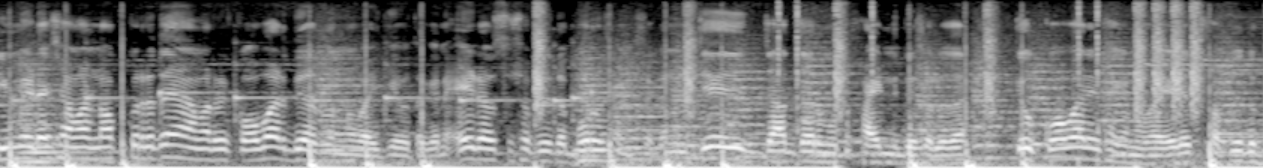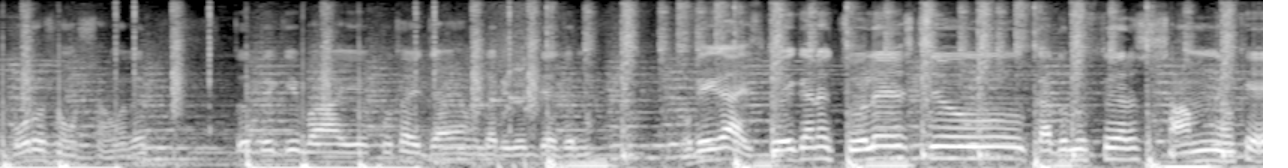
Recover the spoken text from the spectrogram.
টিমেট এসে আমার নক করে দেয়, আমার কভার দেওয়ার জন্য ভাই কেউ থাকে না। এটা হচ্ছে সবচেয়ে বড় সমস্যা, কারণ যে যার যার মতো ফাইট নিতে চলে যায়, কেউ কভারই থাকে না ভাই। এটা সবচেয়ে বড় সমস্যা আমাদের। তো দেখি ভাই কোথায় যায় আমাদের রিভেট দেওয়ার জন্য। ওকে গাইস তো এখানে চলে এসছে ও কাতলুস্তের সামনে ওকে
